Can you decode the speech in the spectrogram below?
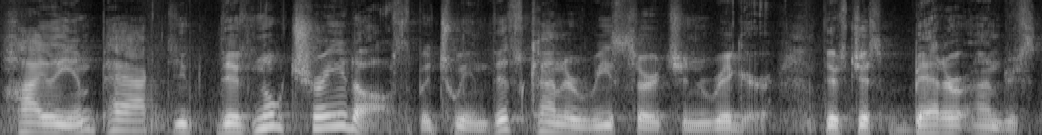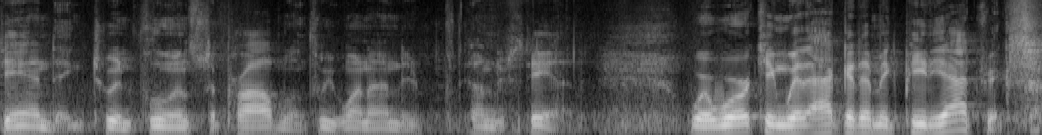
highly impact. You, there's no trade-offs between this kind of research and rigor. There's just better understanding to influence the problems we want to under, understand. We're working with Academic Pediatrics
